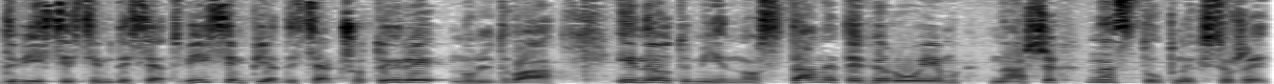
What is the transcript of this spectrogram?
278 54 02 і неодмінно станете героєм наших наступних сюжетів.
